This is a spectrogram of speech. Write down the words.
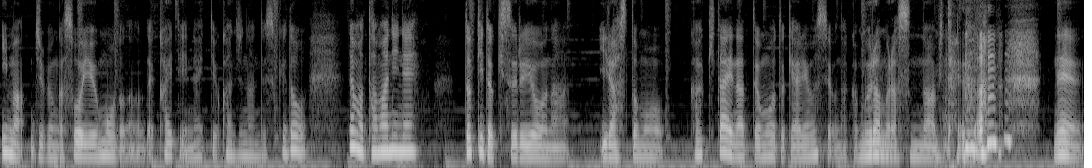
今自分がそういうモードなので描いていないっていう感じなんですけどでもたまにねドキドキするようなイラストも描きたいなって思う時ありますよ。なんかムラムラすんなみたいな。ねえ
